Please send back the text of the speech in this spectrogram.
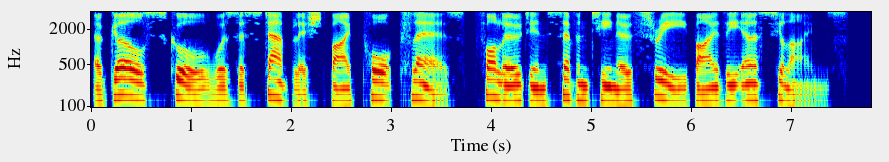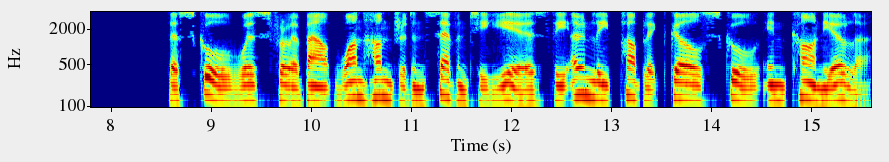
A girls' school was established by Poor Clares, followed in 1703 by the Ursulines. The school was for about 170 years the only public girls' school in Carniola.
